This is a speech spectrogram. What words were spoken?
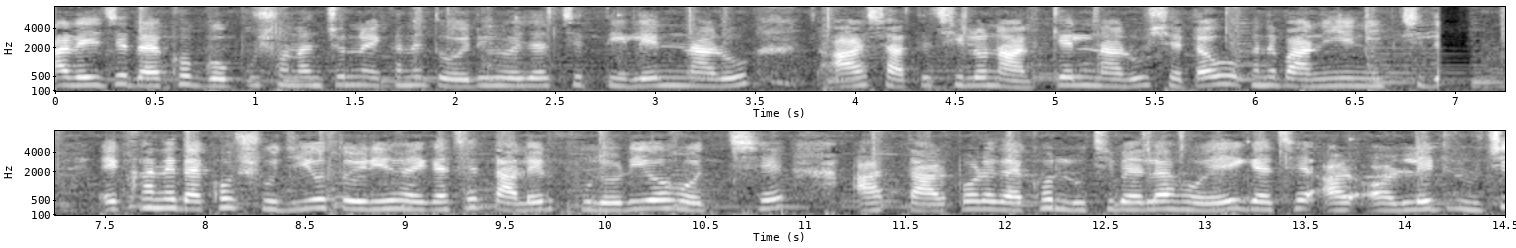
আর এই যে দেখো গোপু সোনার জন্য এখানে তৈরি হয়ে যাচ্ছে তিলের নাড়ু, আর সাথে ছিল নারকেল নাড়ু, সেটাও ওখানে বানিয়ে নিচ্ছি। এখানে দেখো সুজিও তৈরি হয়ে গেছে, তালের ফুলরিও হচ্ছে, আর তারপরে দেখো লুচি বেলা হয়েই গেছে, আর অলরেডি লুচি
